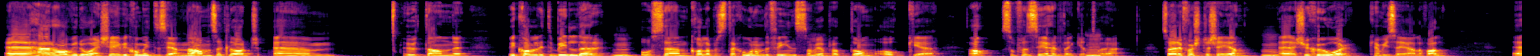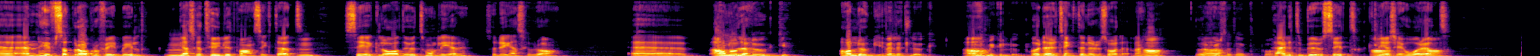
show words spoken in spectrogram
Eh, här har vi då en tjej, vi kommer inte säga namn såklart. ehm, utan vi kollar lite bilder Mm. och sen kollar presentation om det finns, som vi har pratat om. Och eh, ja, så får vi se helt enkelt Mm. vad det är. Så här är första tjejen, eh, 27 år kan vi säga i alla fall. Eh, en hyfsat bra profilbild, Mm. ganska tydligt på ansiktet. Ser glad ut, hon ler, så det är ganska bra. Eh, Hon andra, har lugg. har lugg. Väldigt lugg. Ja. Mycket lugg. Var det det du tänkte när du såg det? Eller? Ja, det var det Ja. första jag tänkte på. Här är lite busigt, kliar Ja, sig i håret.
